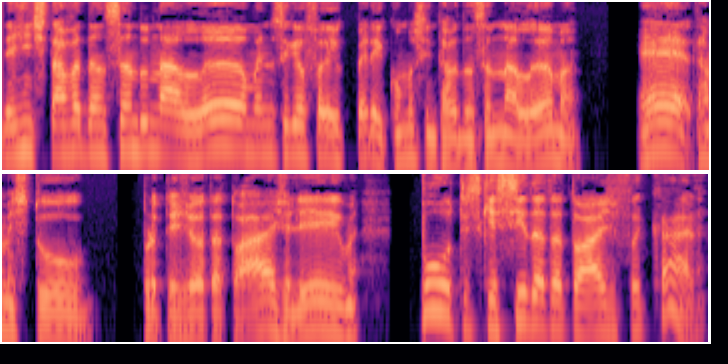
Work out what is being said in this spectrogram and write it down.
e a gente tava dançando na lama, e não sei o que. Eu falei, peraí, como assim tava dançando na lama? É, tá, mas tu protegeu a tatuagem ali? Puta, esqueci da tatuagem. Eu falei, cara,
